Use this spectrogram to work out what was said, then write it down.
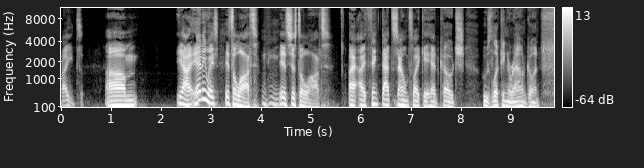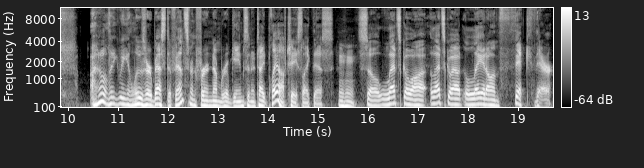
Right. Um, yeah, it- Anyways, it's a lot. It's just a lot. I, I think that sounds like a head coach who's looking around going, I don't think we can lose our best defenseman for a number of games in a tight playoff chase like this. Mm-hmm. So let's go on, let's go out, lay it on thick there.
